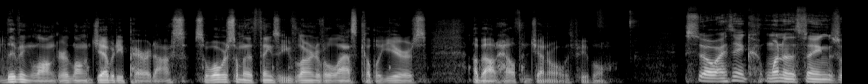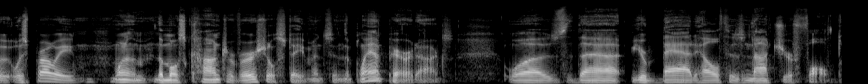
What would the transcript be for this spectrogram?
living longer, longevity paradox. So, what were some of the things that you've learned over the last couple of years about health in general with people? so I think one of the things that was probably one of the, the most controversial statements in the plant paradox was that your bad health is not your fault.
